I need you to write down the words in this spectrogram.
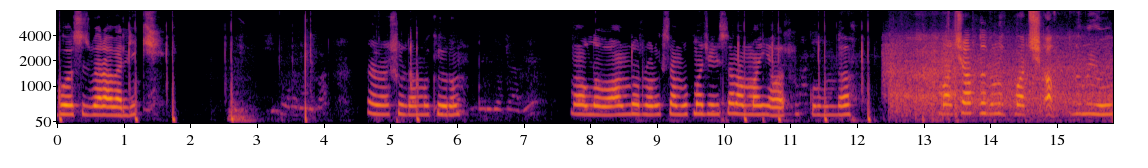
golsüz beraberlik. Hemen şuradan bakıyorum. Moldova, Andorra, Lüksemburg, Macaristan, Almanya var grubunda. Maç atladım ilk maç atlanıyor.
